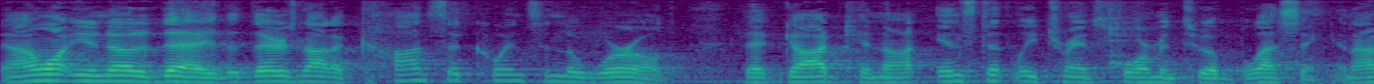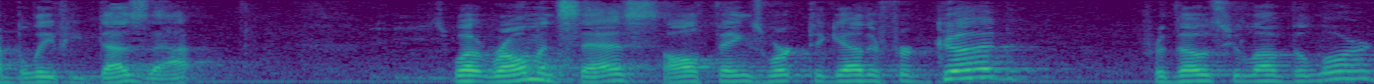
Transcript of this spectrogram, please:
Now, I want you to know today that there's not a consequence in the world that God cannot instantly transform into a blessing. And I believe He does that. It's what Romans says all things work together for good for those who love the Lord.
